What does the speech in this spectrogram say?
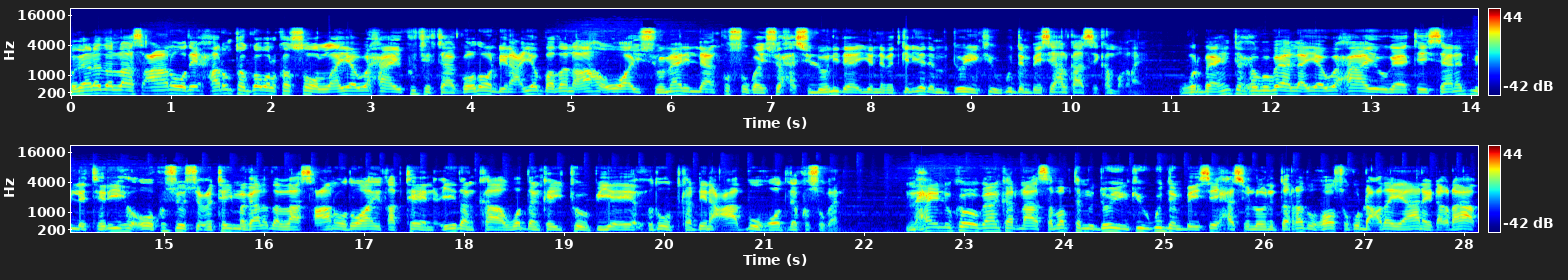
magaalada laascaanood ee xarunta gobolka sool ayaa waxa ay ku jirtaa godoon dhinacyo badan ah oo ay somalilan ku sugayso xasiloonida iyo nabadgelyada muddooyinkii ugu dambeysay halkaasi ka maqnayd. Warbaahinta xogogaal ayaa waxa ay ogaatay saanad milatari oo ku soo socotay magaalada laascaanood oo ay qabteen ciidanka waddanka itoobiya ee xuduudka dhinaca buuhoodle ku sugan maxaynu ka ogaan karnaa sababta muddooyinkii ugu dambeysay xasilooni darradu hoos ugu dhacday ee aanay dhaqdhaqaaq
